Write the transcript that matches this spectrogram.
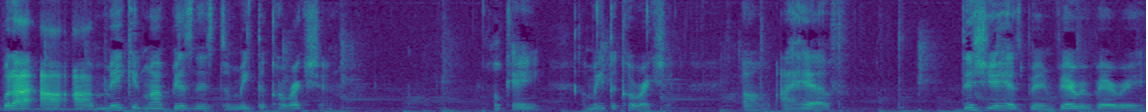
but I, I, I make it my business to make the correction. Okay? I make the correction. Um, I have this year has been very, very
